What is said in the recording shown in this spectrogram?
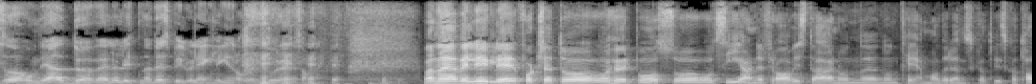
Så om de er døve eller lyttende, det spiller vel egentlig ingen rolle i den store sammenheng. Men eh, veldig hyggelig. Fortsett å, å, høre på oss, og, og, si gjerne fra hvis det er noen, eh, noen tema dere ønsker at vi skal ta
